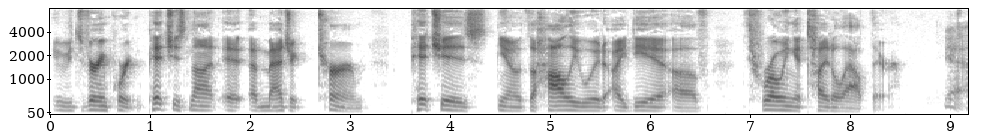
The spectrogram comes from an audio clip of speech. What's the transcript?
it's very important. Pitch is not a, a magic term. Pitch is, you know, the Hollywood idea of throwing a title out there. yeah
